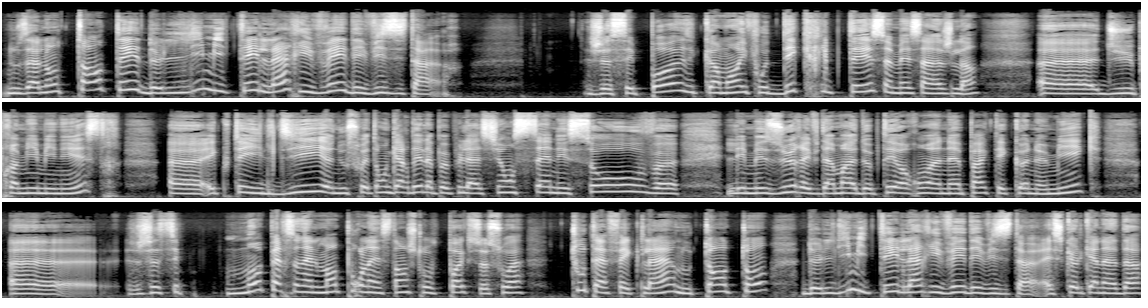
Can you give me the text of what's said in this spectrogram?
Nous allons tenter de limiter l'arrivée des visiteurs. Je sais pas comment il faut décrypter ce message-là euh, du premier ministre. Euh, écoutez, il dit nous souhaitons garder la population saine et sauve. Les mesures évidemment adoptées auront un impact économique. Euh, je sais moi personnellement, pour l'instant, je trouve pas que ce soit tout à fait clair. Nous tentons de limiter l'arrivée des visiteurs. Est-ce que le Canada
